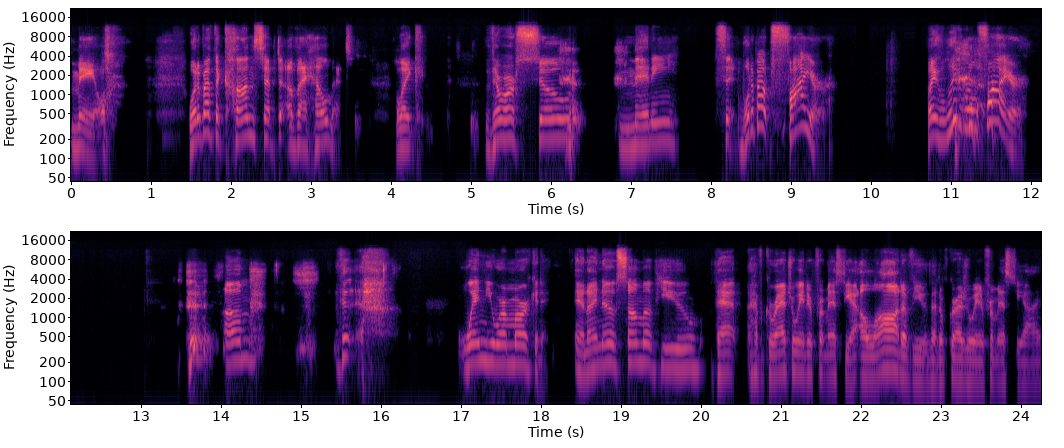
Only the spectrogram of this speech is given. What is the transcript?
mail? what about the concept of a helmet? Like, there are so many th- what about fire? Like literal fire. Um, the, when you are marketing, and I know some of you that have graduated from SDI, a lot of you that have graduated from SDI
